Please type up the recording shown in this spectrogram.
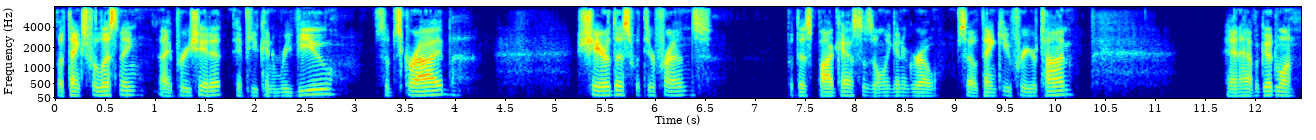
But thanks for listening. I appreciate it. If you can review, subscribe, share this with your friends, but this podcast is only going to grow. So thank you for your time and have a good one.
